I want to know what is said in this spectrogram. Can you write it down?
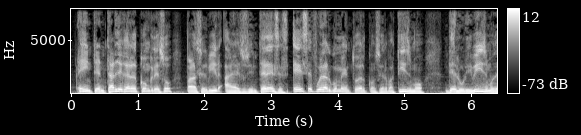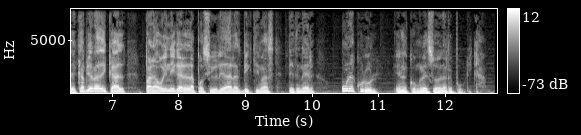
e intentar llegar al Congreso para servir a esos intereses. Ese fue el argumento del conservatismo, del uribismo, del cambio radical para hoy negar la posibilidad a las víctimas de tener una curul en el Congreso de la República.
